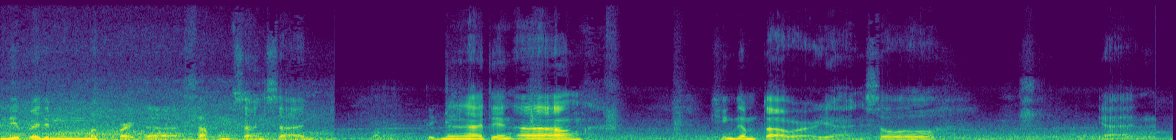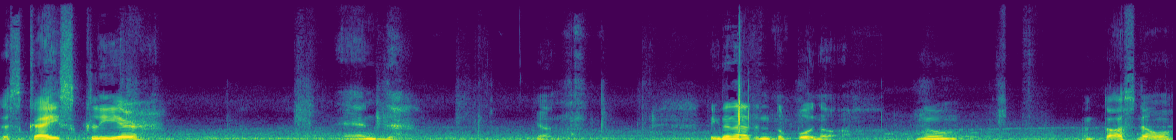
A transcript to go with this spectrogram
Hindi pwede mag-park uh, sa kung saan saan. Tignan natin ang Kingdom Tower. Yan. So yan. The sky is clear. And yan. Tignan natin itong puno. No? Ang taas na oh.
